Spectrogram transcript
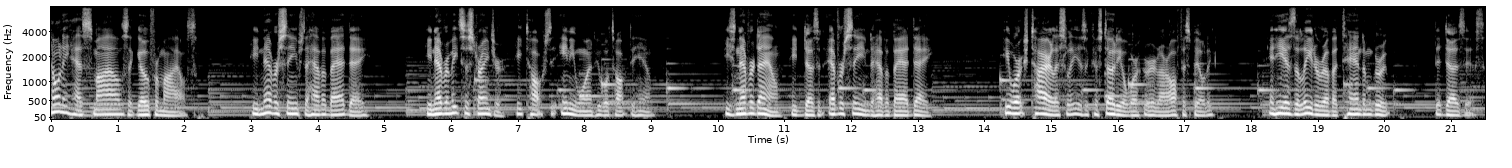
Tony has smiles that go for miles. He never seems to have a bad day. He never meets a stranger. He talks to anyone who will talk to him. He's never down. He doesn't ever seem to have a bad day. He works tirelessly as a custodial worker at our office building, and he is the leader of a tandem group that does this.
